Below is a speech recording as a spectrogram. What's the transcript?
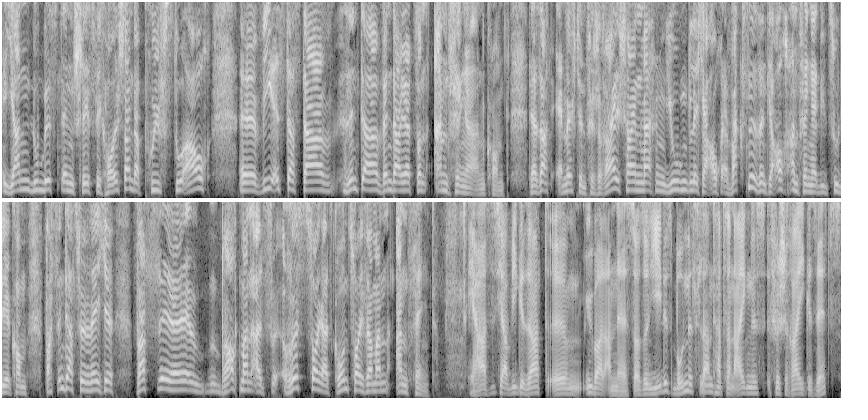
Jan, du bist in Schleswig-Holstein, da prüfst du auch. Äh, wie ist das da? Sind da, wenn da jetzt so ein Anfänger ankommt, der sagt, er möchte einen Fischereischein machen, Jugendliche, auch Erwachsene sind ja auch Anfänger, die zu dir kommen. Was sind das für welche? Was äh, braucht man als Rüstzeug, als Grundzeug, wenn man anfängt? Ja, es ist ja wie gesagt ähm, überall anders. Also jedes Bundesland hat sein eigenes Fischereigesetz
